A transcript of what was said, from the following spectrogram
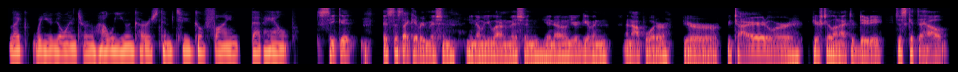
like what you're going through? How would you encourage them to go find that help? Seek it. It's just like every mission. You know, when you go on a mission, you know, you're given an op order. If you're retired or if you're still on active duty, just get the help.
